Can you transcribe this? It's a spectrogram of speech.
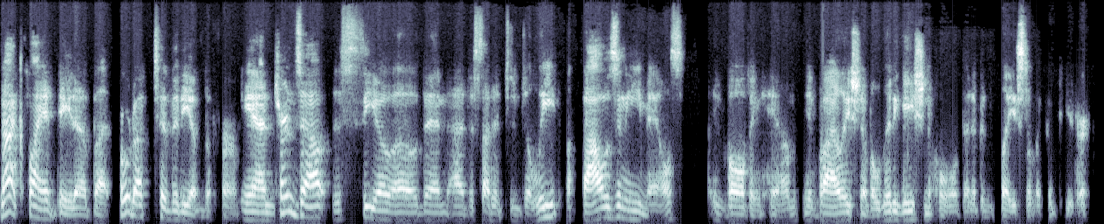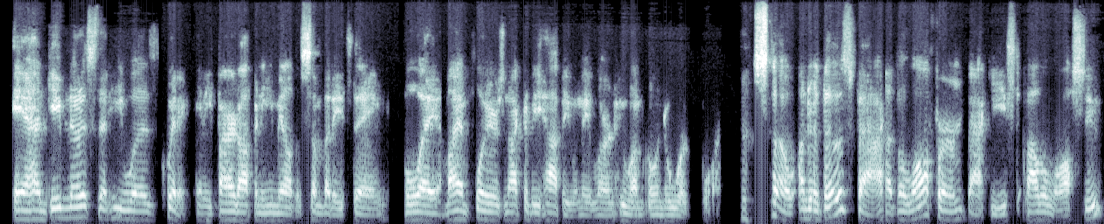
not client data, but productivity of the firm. And turns out this COO then uh, decided to delete a thousand emails involving him in violation of a litigation hold that had been placed on the computer and gave notice that he was quitting. And he fired off an email to somebody saying, Boy, my employer is not going to be happy when they learn who I'm going to work for. so, under those facts, the law firm back east filed a lawsuit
